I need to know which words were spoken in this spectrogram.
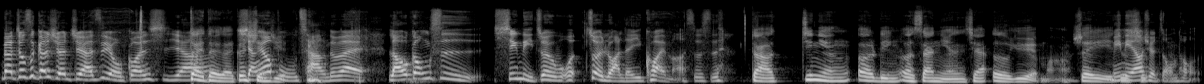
那就是跟选举还是有关系啊。对对对跟想要补偿，对不对？劳工是心里最温最软的一块嘛，是不是？对啊，今年二零二三年现在二月嘛，所以、明年要选总统了，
